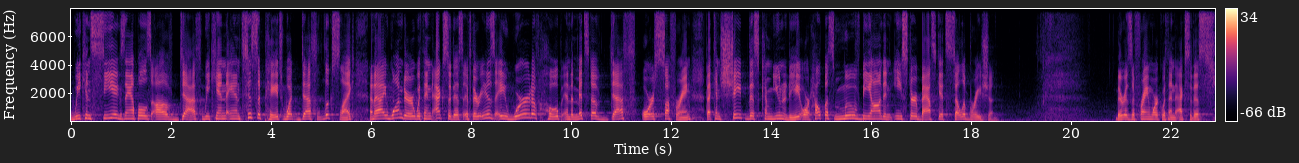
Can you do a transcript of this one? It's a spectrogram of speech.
we can see examples of death. We can anticipate what death looks like. And I wonder within Exodus if there is a word of hope in the midst of death or suffering that can shape this community or help us move beyond an Easter basket celebration. There is a framework within Exodus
